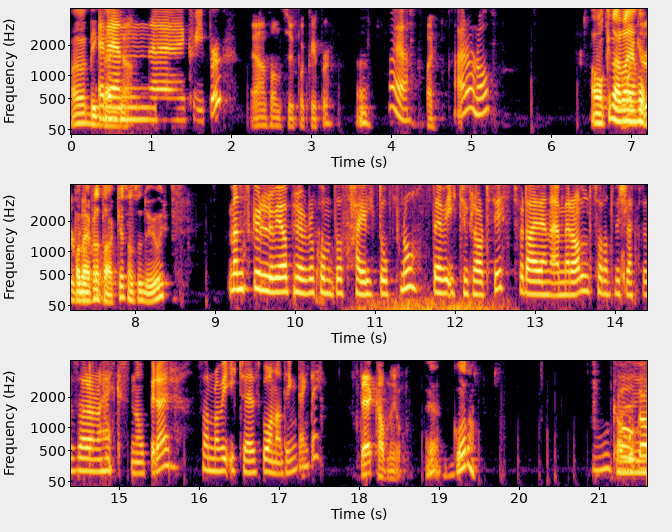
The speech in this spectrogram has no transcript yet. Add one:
Er Big Er det Bang? en uh, creeper? Ja, en sånn super creeper. Å ja. Oi. I don't know. Han var ikke der da jeg hoppa ned fra taket, sånn som du gjorde. Men skulle vi ha prøvd å komme til oss helt opp nå, det vi ikke klarte sist, for der er en emerald, sånn at vi slipper disse heksene oppi der? Sånn når vi ikke har spåna ting, tenkte jeg. Det kan vi jo. Ja, gå, da. Go, go,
